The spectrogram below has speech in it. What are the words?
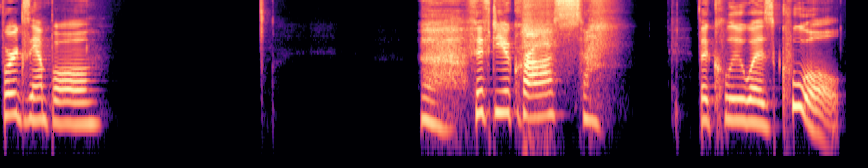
for example, 50 across. The clue was cool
